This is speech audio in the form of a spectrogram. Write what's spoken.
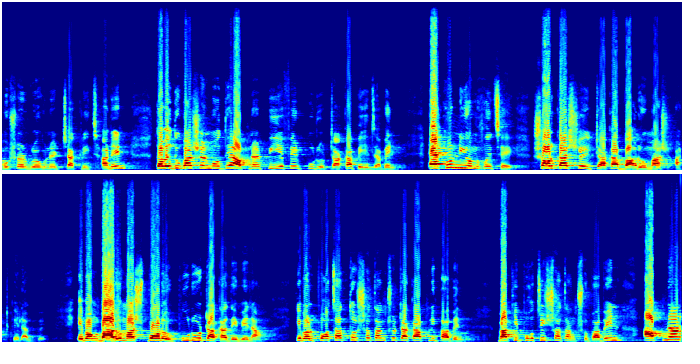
অবসর গ্রহণের চাকরি ছাড়েন, তবে দু মাসের মধ্যে আপনার পিএফ এর পুরো টাকা পেয়ে যাবেন। এখন নিয়ম হয়েছে, সরকার সেই টাকা বারো মাস আটকে রাখবে। এবং বারো মাস পরও পুরো টাকা দেবে না। কেবল পঁচাত্তর শতাংশ টাকা আপনি পাবেন, বাকি পঁচিশ শতাংশ পাবেন আপনার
